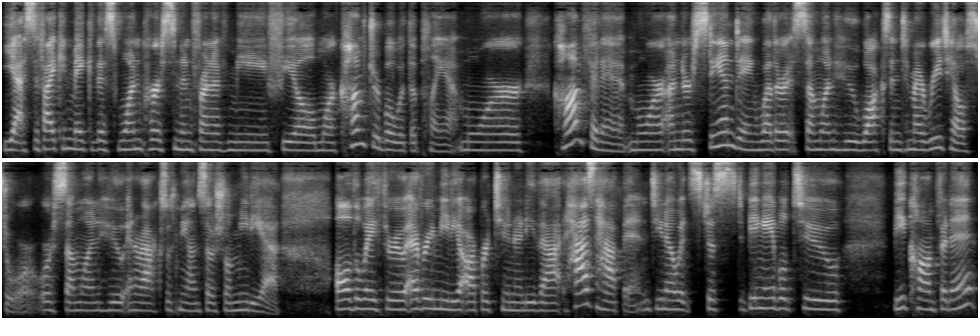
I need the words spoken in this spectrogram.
yes, if I can make this one person in front of me feel more comfortable with the plant, more confident, more understanding, whether it's someone who walks into my retail store or someone who interacts with me on social media, all the way through every media opportunity that has happened. You know, it's just being able to be confident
